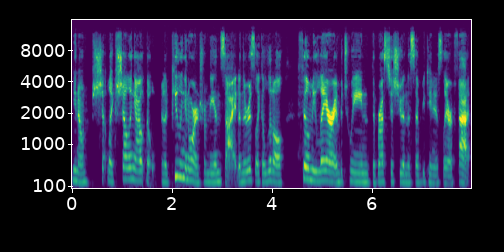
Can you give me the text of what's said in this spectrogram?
you know, sh- like shelling out the, like peeling an orange from the inside. And there is like a little filmy layer in between the breast tissue and the subcutaneous layer of fat.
